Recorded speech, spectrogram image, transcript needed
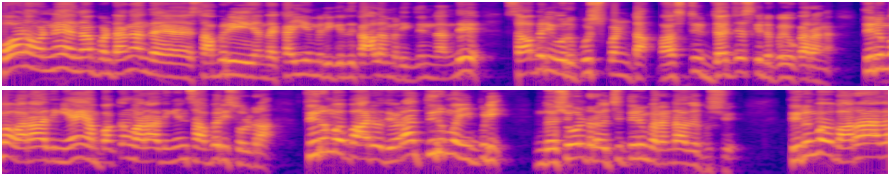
போன உடனே என்ன பண்ணிட்டாங்க அந்த சபரி அந்த கையை மறிக்கிறது காலம் மறிக்கிறதுன்னு வந்து சபரி ஒரு புஷ் பண்ணிட்டான். ஃபர்ஸ்ட் ஜட்ஜஸ் கிட்ட போய் உட்காராங்க. திரும்ப வராதீங்க என் பக்கம் வராதிங்கன்னு சபரி சொல்றான். திரும்ப பார்வதி வரான் திரும்ப இப்படி இந்த ஷோல்டரை வச்சு திரும்ப ரெண்டாவது புஷ் திரும்ப வராத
